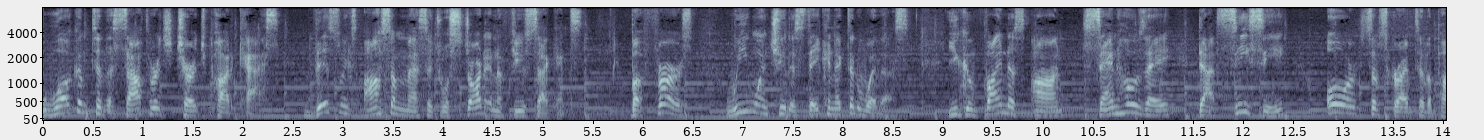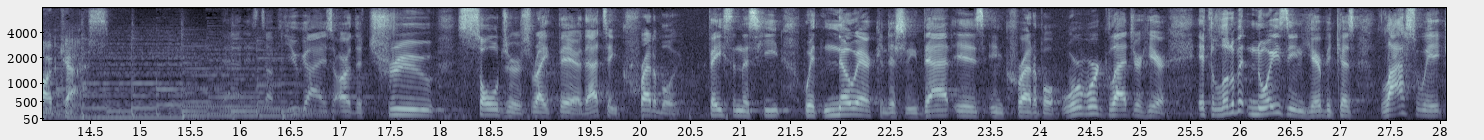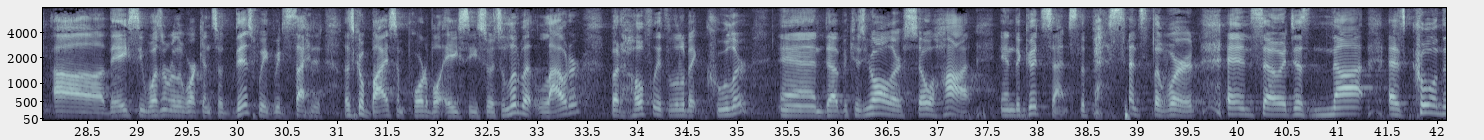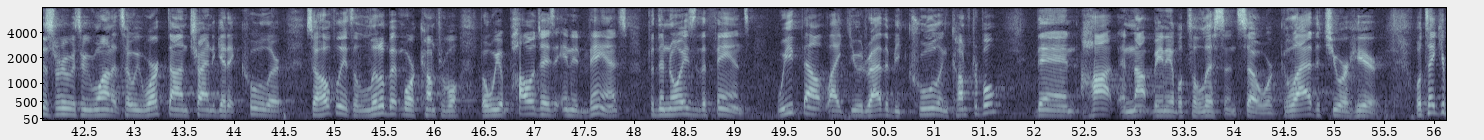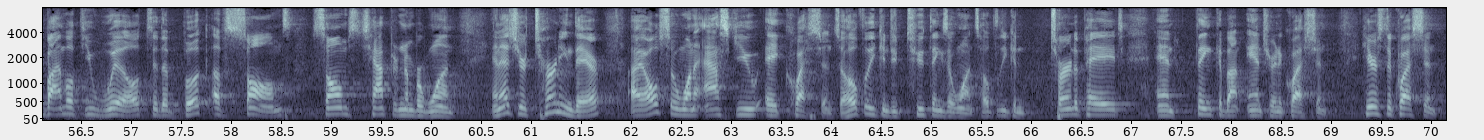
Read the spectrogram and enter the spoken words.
Welcome to the Southridge Church Podcast. This week's awesome message will start in a few seconds. But first, we want you to stay connected with us. You can find us on sanjose.cc or subscribe to the podcast. That is tough. You guys are the true soldiers right there. That's incredible facing this heat with no air conditioning. That is incredible. We're, we're glad you're here. It's a little bit noisy in here because last week uh, the AC wasn't really working. So this week we decided let's go buy some portable AC. So it's a little bit louder, but hopefully it's a little bit cooler. And uh, because you all are so hot in the good sense, the best sense of the word. And so it's just not as cool in this room as we want it. So we worked on trying to get it cooler. So hopefully it's a little bit more comfortable, but we apologize in advance for the noise of the fans we felt like you would rather be cool and comfortable than hot and not being able to listen. So we're glad that you are here. We'll take your Bible, if you will, to the book of Psalms, Psalms chapter number one. And as you're turning there, I also want to ask you a question. So hopefully you can do two things at once. Hopefully you can turn a page and think about answering a question. Here's the question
